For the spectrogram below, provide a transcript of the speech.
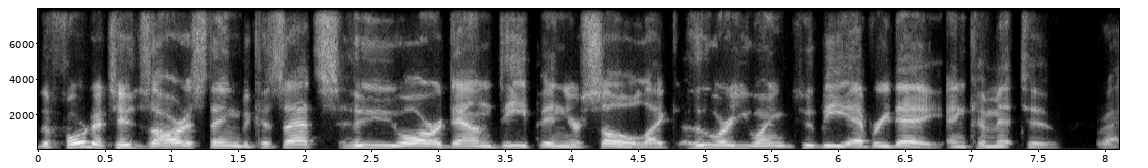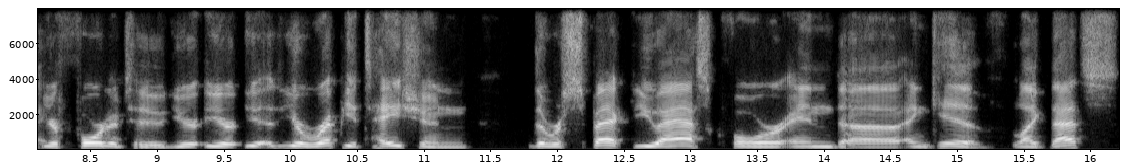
the fortitude's the hardest thing because that's who you are down deep in your soul. Like, who are you going to be every day and commit to? Right. Your fortitude, your your your reputation, the respect you ask for and uh, and give. Like that's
